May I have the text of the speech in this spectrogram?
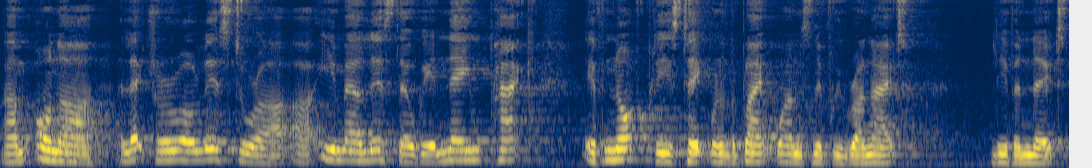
um, on our electoral roll list or our, our email list, there will be a name pack. If not, please take one of the blank ones, and if we run out, leave a note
